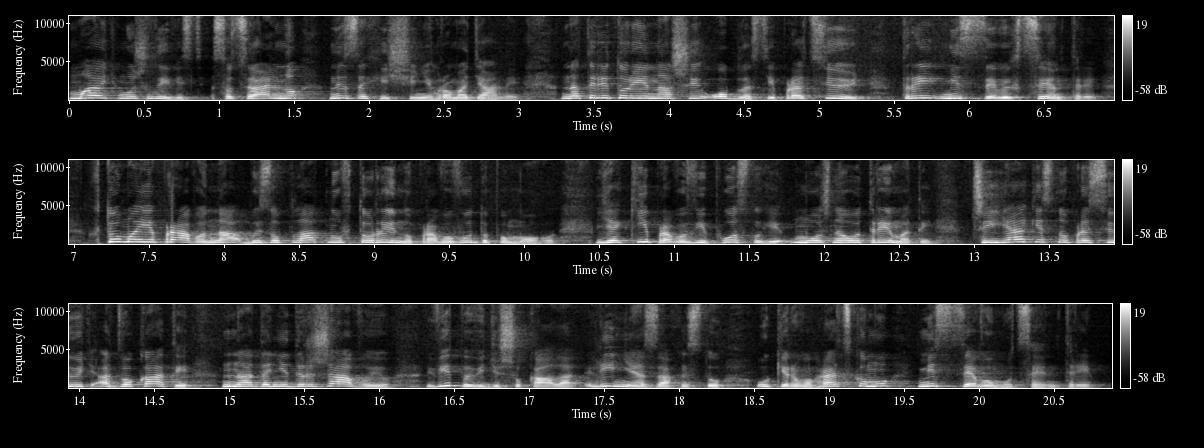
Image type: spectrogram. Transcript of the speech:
мають можливість соціально незахищені громадяни. На території нашої області працюють три місцевих центри. Хто має право на безоплатну вторинну правову допомогу? Які правові послуги можна отримати? Чи якісно працюють адвокати, надані державою? Відповіді шукала лінія захисту у Кіровоградському місцевому центрі.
